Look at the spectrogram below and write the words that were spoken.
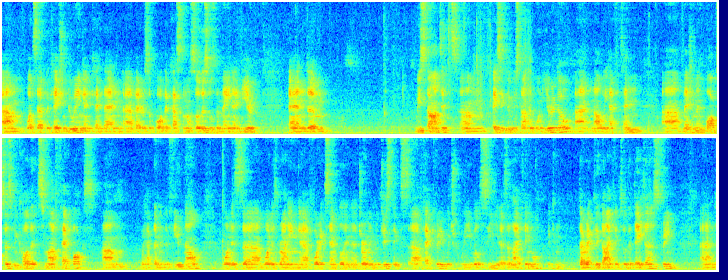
um, what's the application doing and can then uh, better support the customer. So this was the main idea. And um, we started, um, basically we started one year ago and now we have 10 uh, measurement boxes. We call it Smart Fab Box. Um, we have them in the field now. One is, uh, one is running, uh, for example, in a German logistics uh, factory, which we will see as a live demo. We can directly dive into the data stream and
